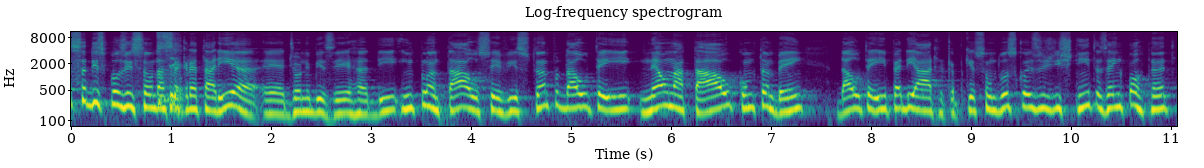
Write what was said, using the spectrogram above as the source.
essa disposição da. Secretaria, eh, Johnny Bezerra, de implantar o serviço tanto da UTI neonatal como também da UTI pediátrica, porque são duas coisas distintas, é importante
